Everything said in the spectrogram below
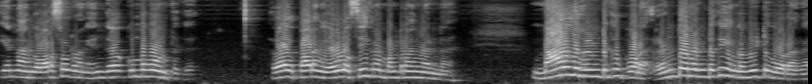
என்ன அங்கே வர சொல்கிறாங்க எங்கே? கும்பகோணத்துக்கு. அதாவது பாருங்கள் எவ்வளோ சீக்கிரம் பண்ணுறாங்கன்னு நாலு ரெண்டுக்கு போகிறேன் ரெண்டு ரெண்டுக்கு எங்கள் வீட்டுக்கு வராங்க.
